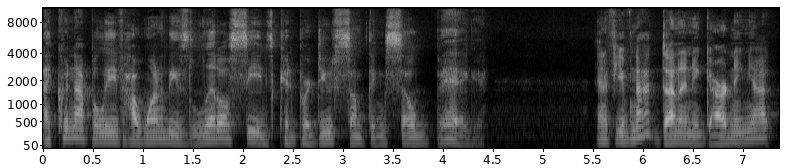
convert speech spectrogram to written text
I could not believe how one of these little seeds could produce something so big. And if you've not done any gardening yet,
